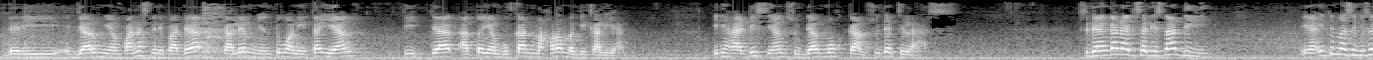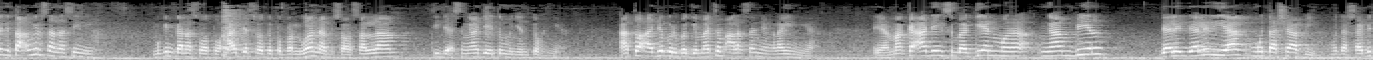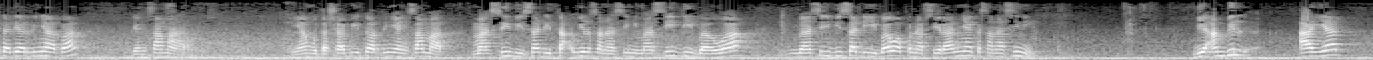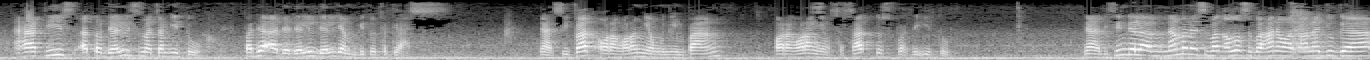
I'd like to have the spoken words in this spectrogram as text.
dari jarum yang panas daripada kalian menyentuh wanita yang tidak atau yang bukan mahram bagi kalian. Ini hadis yang sudah muhkam, sudah jelas. Sedangkan hadis-hadis tadi ya itu masih bisa ditakwil sana sini. Mungkin karena suatu hajat, suatu keperluan Nabi SAW tidak sengaja itu menyentuhnya. Atau ada berbagai macam alasan yang lainnya. Ya, maka ada yang sebagian mengambil dalil-dalil yang mutasyabi. Mutasyabi tadi artinya apa? Yang samar. Ya, mutasyabi itu artinya yang samar. Masih bisa ditakwil sana sini, masih dibawa masih bisa dibawa penafsirannya ke sana sini. Dia ambil ayat, hadis atau dalil semacam itu. Pada ada dalil-dalil yang begitu tegas. Nah, sifat orang-orang yang menyimpang, orang-orang yang sesat itu seperti itu. Nah, di sini dalam nama dan sifat Allah Subhanahu wa taala juga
